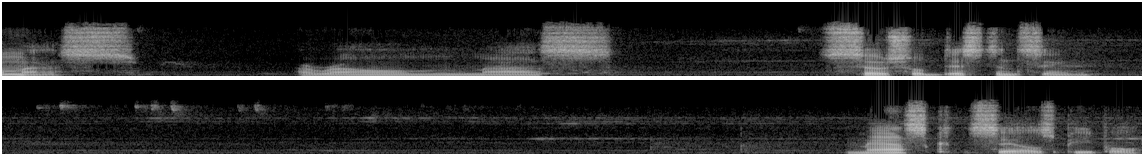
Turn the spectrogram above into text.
aromas. Aromas. Social distancing. Mask salespeople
